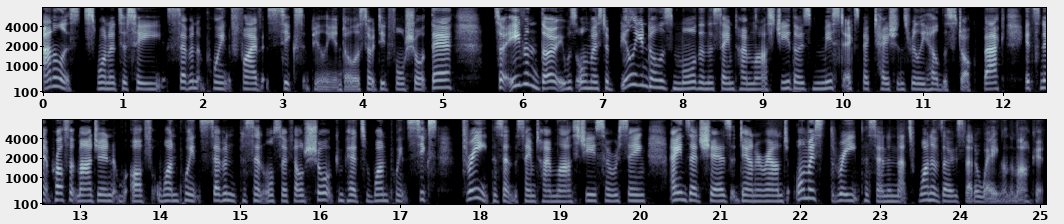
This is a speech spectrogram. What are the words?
Analysts wanted to see $7.56 billion, so it did fall short there. So even though it was almost a billion dollars more than the same time last year, those missed expectations really held the stock back. Its net profit margin of 1.7% also fell short compared to 1.63% the same time last year. So we're seeing ANZ shares down around almost 3%, and that's one of those that are weighing on the market.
